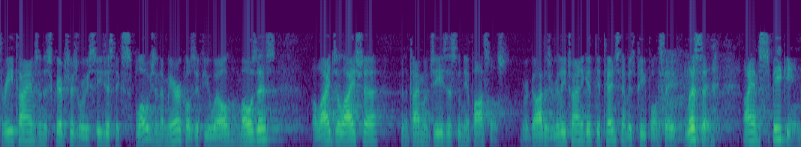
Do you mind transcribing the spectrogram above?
three times in the scriptures where we see just explosion of miracles, if you will. Moses, Elijah, Elisha, in the time of Jesus and the apostles, where God is really trying to get the attention of his people and say, listen, I am speaking,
